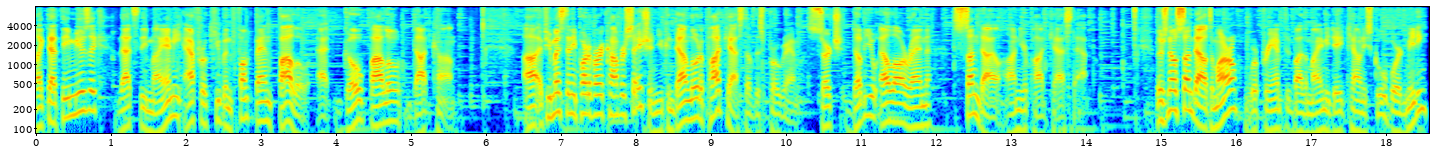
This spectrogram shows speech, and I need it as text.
Like that theme music? That's the Miami Afro Cuban funk band Palo at gopalo.com. Uh, if you missed any part of our conversation, you can download a podcast of this program. Search WLRN Sundial on your podcast app. There's no Sundial tomorrow. We're preempted by the Miami Dade County School Board meeting.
